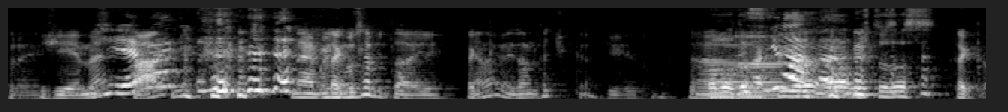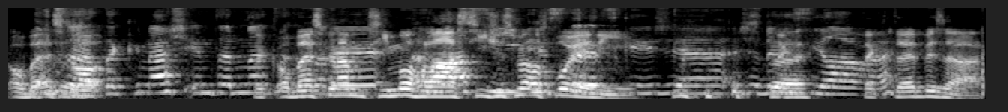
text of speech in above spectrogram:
prej. Žijeme? Žijeme? Fakt? Ne, Tak- tak se ptají. tak- Já nevím, je tam tečka, žijete. To Eh, Vysíláme. chvíli, už to zas... Tak Dobře, OBSko, tak náš internet tak OBS nám přímo hlásí, že jsme odpojení. Že, že To nevysíláme. tak to je bizár.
